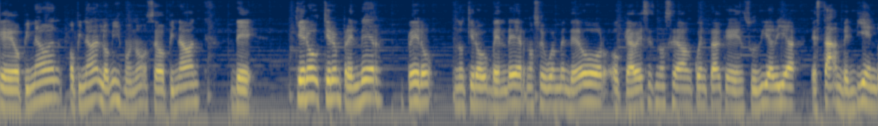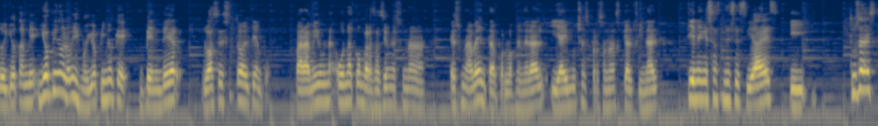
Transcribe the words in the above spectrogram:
que opinaban, opinaban lo mismo, ¿no? O sea, opinaban de quiero, quiero emprender, pero no quiero vender, no soy buen vendedor, o que a veces no se daban cuenta que en su día a día estaban vendiendo. Yo también, yo opino lo mismo, yo opino que vender lo haces todo el tiempo. Para mí una, una conversación es una, es una venta por lo general y hay muchas personas que al final tienen esas necesidades y tú sabes,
